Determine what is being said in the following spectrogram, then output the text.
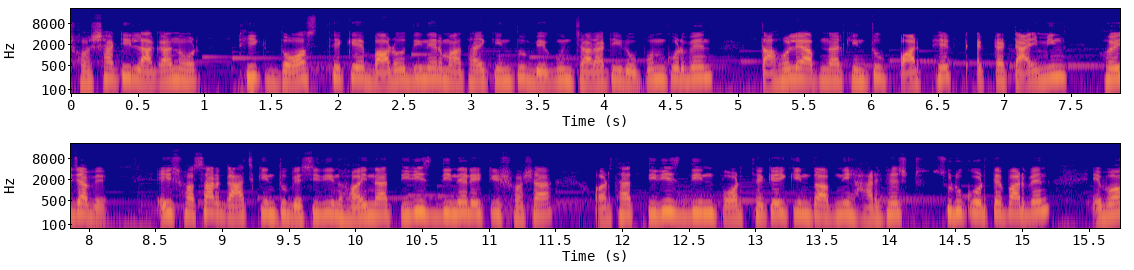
শশাটি লাগানোর ঠিক দশ থেকে বারো দিনের মাথায় কিন্তু বেগুন চারাটি রোপণ করবেন, তাহলে আপনার কিন্তু পারফেক্ট একটা টাইমিং হয়ে যাবে। এই শশার গাছ কিন্তু বেশি দিন হয় না, তিরিশ দিনের একটি শশা, অর্থাৎ তিরিশ দিন পর থেকেই কিন্তু আপনি হারভেস্ট শুরু করতে পারবেন এবং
